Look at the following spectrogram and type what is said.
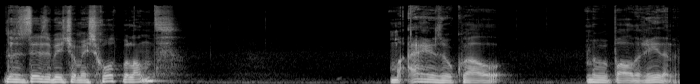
Dus het is een beetje op mijn schoot beland. Maar ergens ook wel met bepaalde redenen.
